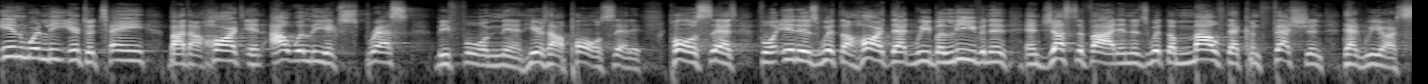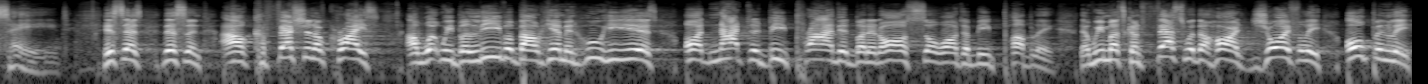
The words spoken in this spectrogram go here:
inwardly entertained by the heart and outwardly expressed before men. Here's how Paul said it. Paul says, For it is with the heart that we believe in it and justified, and it is with the mouth that confession that we are saved. It says, listen, our confession of Christ, uh, what we believe about him and who he is, ought not to be private, but it also ought to be public. That we must confess with the heart, joyfully, openly,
